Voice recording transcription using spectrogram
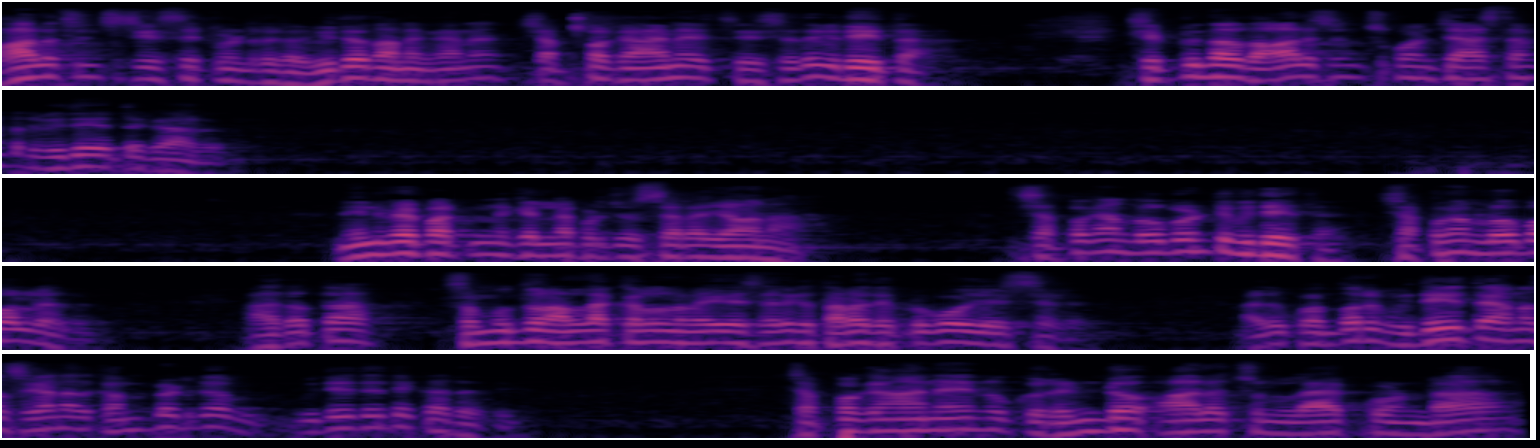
ఆలోచించి చేసేటువంటిది కాదు. విధేయత అనగానే చెప్పగానే చేసేది విధేయత. చెప్పిన తర్వాత ఆలోచించుకొని చేస్తానంటే విధేయత కాదు. నిన్వే పట్టణానికి వెళ్ళినప్పుడు చూసారా యోన? చెప్పగానే లోబంటే విధేయత. చెప్పగానే లోపలేదు ఆ తర్వాత సముద్రం అల్లకల్లను వేయేసరికి తర్వాత ఎప్పుడుకో చేశాడు. అది కొంతవరకు విధేయత అనొచ్చు కానీ అది కంప్లీట్గా విధేయత అయితే కాదు అది. చెప్పగానే నువ్వు రెండో ఆలోచన లేకుండా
